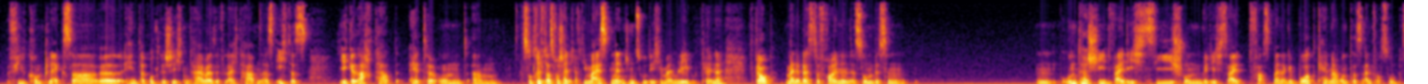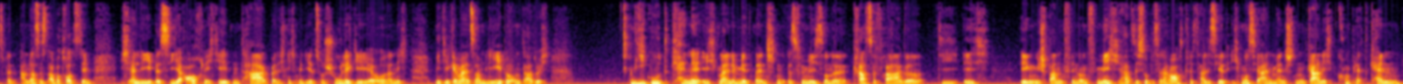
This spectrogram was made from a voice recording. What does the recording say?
viel komplexere Hintergrundgeschichten teilweise vielleicht haben, als ich das je gedacht hat, hätte. Und ähm, so trifft das wahrscheinlich auf die meisten Menschen zu, die ich in meinem Leben kenne. Ich glaube, meine beste Freundin ist so ein bisschen ein Unterschied, weil ich sie schon wirklich seit fast meiner Geburt kenne und das einfach so ein bisschen anders ist. Aber trotzdem, ich erlebe sie ja auch nicht jeden Tag, weil ich nicht mit ihr zur Schule gehe oder nicht mit ihr gemeinsam lebe und dadurch, wie gut kenne ich meine Mitmenschen, ist für mich so eine krasse Frage, die ich irgendwie spannend finde. Und für mich hat sich so ein bisschen herauskristallisiert, ich muss ja einen Menschen gar nicht komplett kennen,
